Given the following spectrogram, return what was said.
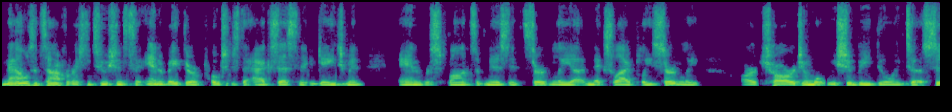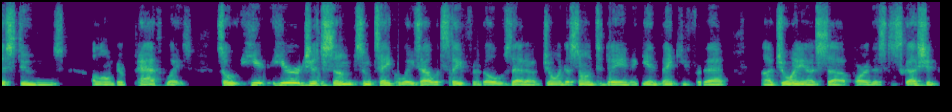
Now is the time for institutions to innovate their approaches to access and engagement and responsiveness. It's certainly, uh, next slide please, certainly our charge and what we should be doing to assist students along their pathways. So here, here are just some, some takeaways I would say for those that have joined us on today. And again, thank you for that, uh, joining us uh, part of this discussion.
